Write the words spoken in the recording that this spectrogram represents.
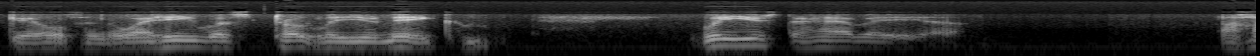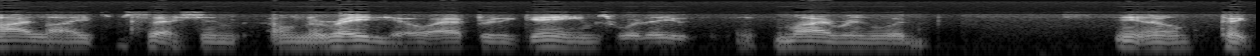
skills and the way he was totally unique. We used to have a uh, a highlight session on the radio after the games where they Myron would you know take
